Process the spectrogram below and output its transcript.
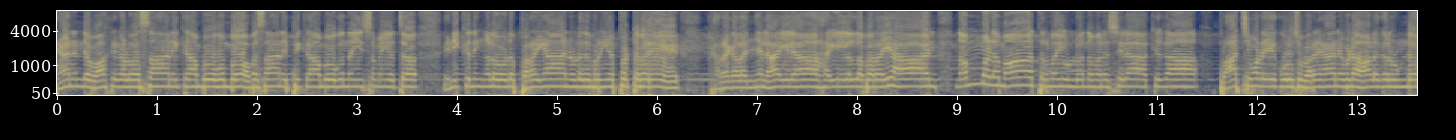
ഞാൻ എന്റെ വാക്കുകൾ അവസാനിക്കാൻ പോകുമ്പോൾ അവസാനിപ്പിക്കാൻ പോകുന്ന ഈ സമയത്ത് എനിക്ക് നിങ്ങളോട് പറയാനുള്ളത് പ്രിയപ്പെട്ടവരെ കരകളഞ്ഞ ലാ ഇലാഹ ഇല്ലല്ല പറയാൻ നമ്മൾ മാത്രമേ ഉള്ളൂ എന്ന് മനസ്സിലാക്കുക. പ്ലാച്ചിമടയെ കുറിച്ച് പറയാൻ ഇവിടെ ആളുകളുണ്ട്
